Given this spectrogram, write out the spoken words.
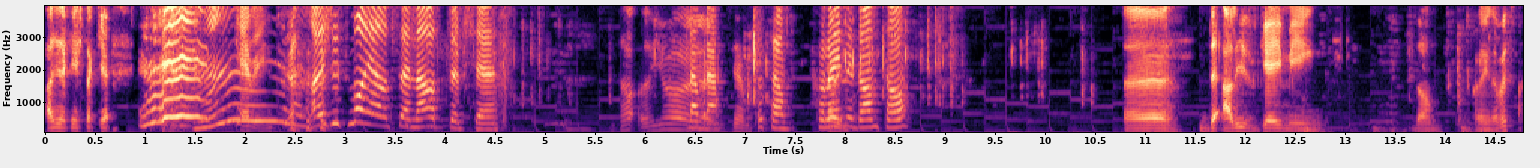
a nie jakieś takie Mm, Dziewięć. Ale to jest moja ocena, odczep się. no, jo, Dobra. To co? Kolejny dom to... E, The Alice Gaming. Dom. Kolejna wyspa.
